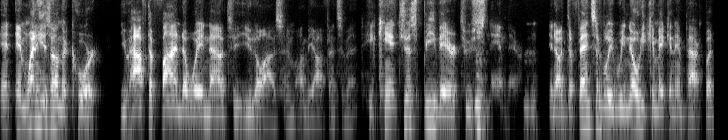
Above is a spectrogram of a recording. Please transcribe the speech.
And and when he's on the court, you have to find a way now to utilize him on the offensive end. He can't just be there to mm. stand there. Mm. You know, defensively, we know he can make an impact, but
